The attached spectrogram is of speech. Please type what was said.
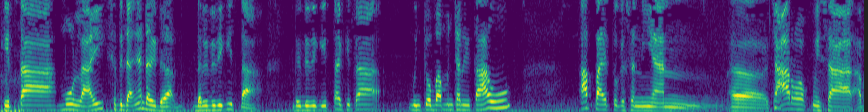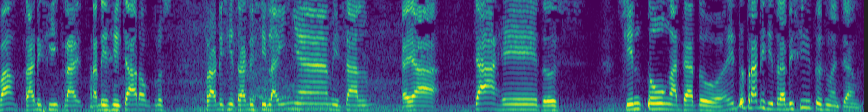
kita mulai setidaknya dari dari diri kita. Dari diri kita kita mencoba mencari tahu apa itu kesenian e, carok misal apa tradisi tra, tradisi carok terus tradisi-tradisi lainnya misal kayak cahe terus sintung ada tuh itu tradisi-tradisi itu semacam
